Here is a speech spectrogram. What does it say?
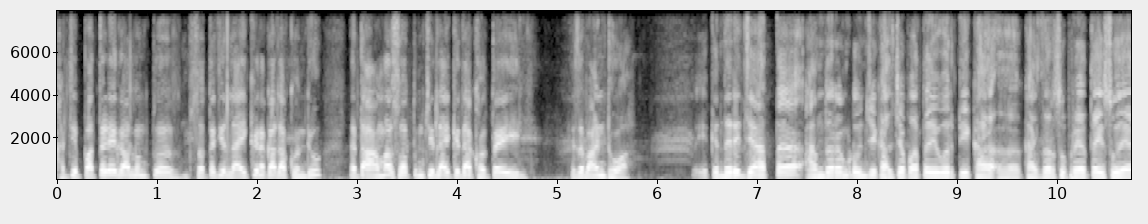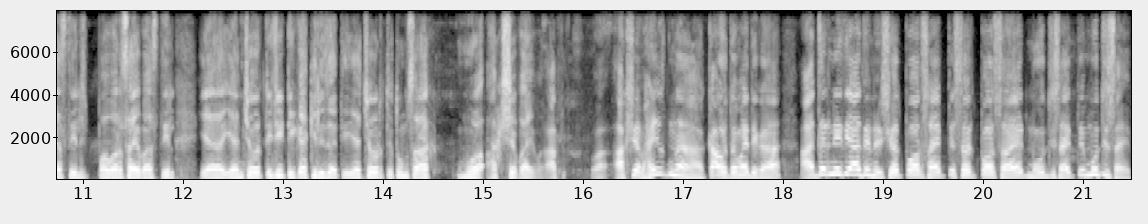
खालची पातळी घालून तो स्वतःची लायकी नका दाखवून देऊ नाही तर आम्हाला स्वतः तुमची लायकी दाखवता येईल. ह्याचं भान ठेवा. एकंदरीत जे आता आमदारांकडून जी खालच्या पातळीवरती खा खासदार सुप्रियाताई सुळे असतील पवारसाहेब असतील या यांच्यावरती जी टीका केली जाते याच्यावरती तुमचा मु- आक्षेप आहे आ- आक्षेप आहेच ना. काय होतं माहिती आहे का? आदरणीय ते आदरणीय शरद पवार साहेब ते शरद पवार साहेब मोदी साहेब ते मोदी साहेब.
